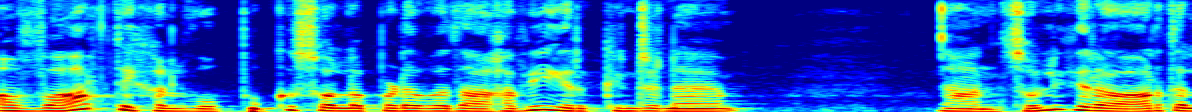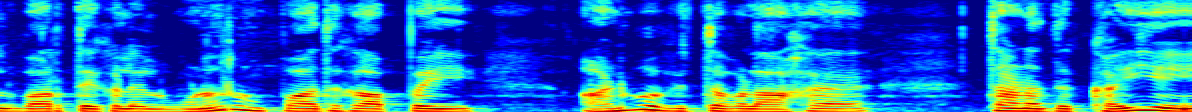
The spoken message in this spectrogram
அவ்வார்த்தைகள் ஒப்புக்கு சொல்லப்படுவதாகவே இருக்கின்றன. நான் சொல்கிற ஆறுதல் வார்த்தைகளில் உணரும் பாதுகாப்பை அனுபவித்தவளாக தனது கையை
